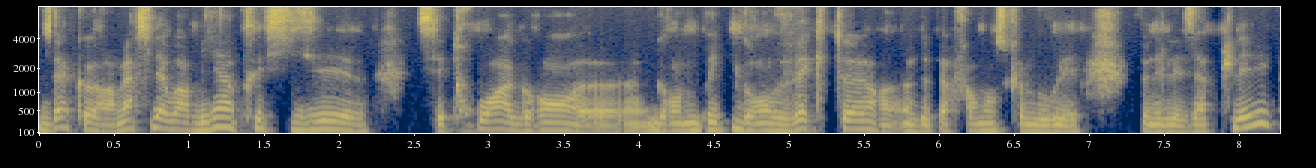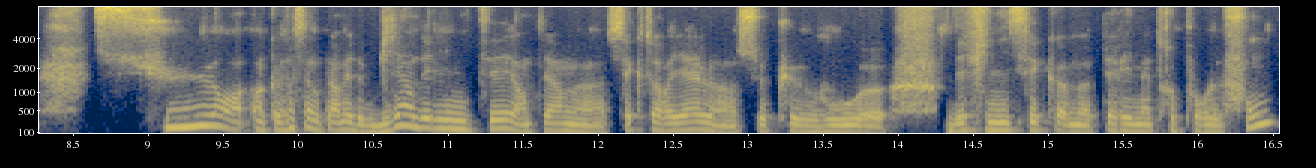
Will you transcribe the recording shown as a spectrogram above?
D'accord. Merci d'avoir bien précisé euh, ces trois grands, euh, grandes briques, grands vecteurs de performance, comme vous venez de les appeler. Sur, comme ça, ça nous permet de bien délimiter en termes sectoriels ce que vous euh, définissez comme périmètre pour le fond.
